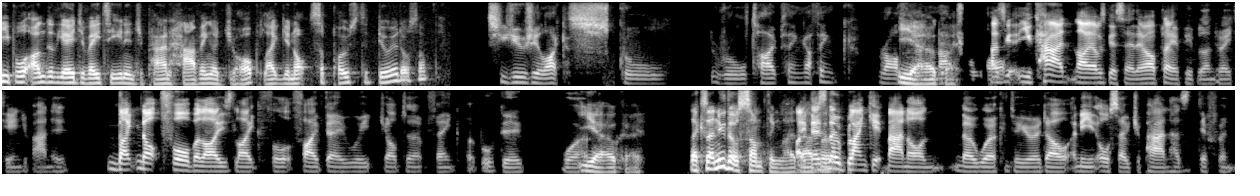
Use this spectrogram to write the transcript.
people under the age of 18 in Japan having a job? Like you're not supposed to do it or something? It's usually like a school rule type thing, I think, rather Yeah, than okay. was, law. g- you can like I was gonna say there are plenty of people under eighteen in Japan who like not formalized like for five day a week jobs. I don't think, but will do work. Yeah. Okay. Like, cause I knew there was something like, like that. there's but- no blanket ban on no work until you're adult, and he, also Japan has a different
